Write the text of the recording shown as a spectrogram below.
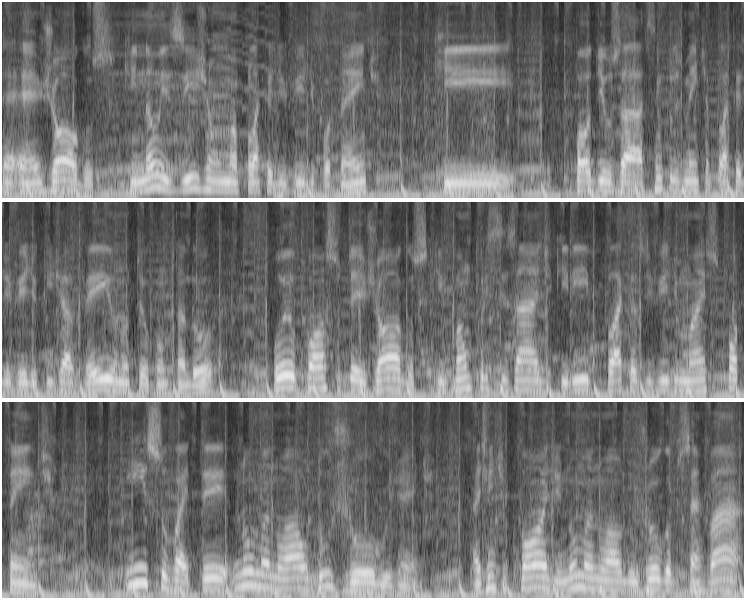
é, é, jogos que não exijam uma placa de vídeo potente, que pode usar simplesmente a placa de vídeo que já veio no teu computador, ou eu posso ter jogos que vão precisar adquirir placas de vídeo mais potentes. Isso vai ter no manual do jogo, gente. A gente pode no manual do jogo observar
